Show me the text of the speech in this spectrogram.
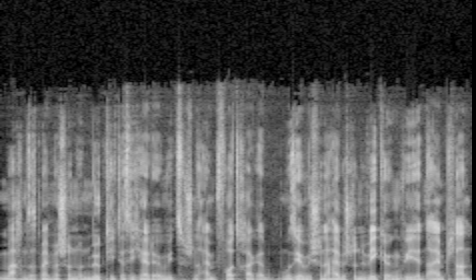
Machen das manchmal schon unmöglich, dass ich halt irgendwie zwischen einem Vortrag, also muss ich irgendwie schon eine halbe Stunde Weg irgendwie in einplanen.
